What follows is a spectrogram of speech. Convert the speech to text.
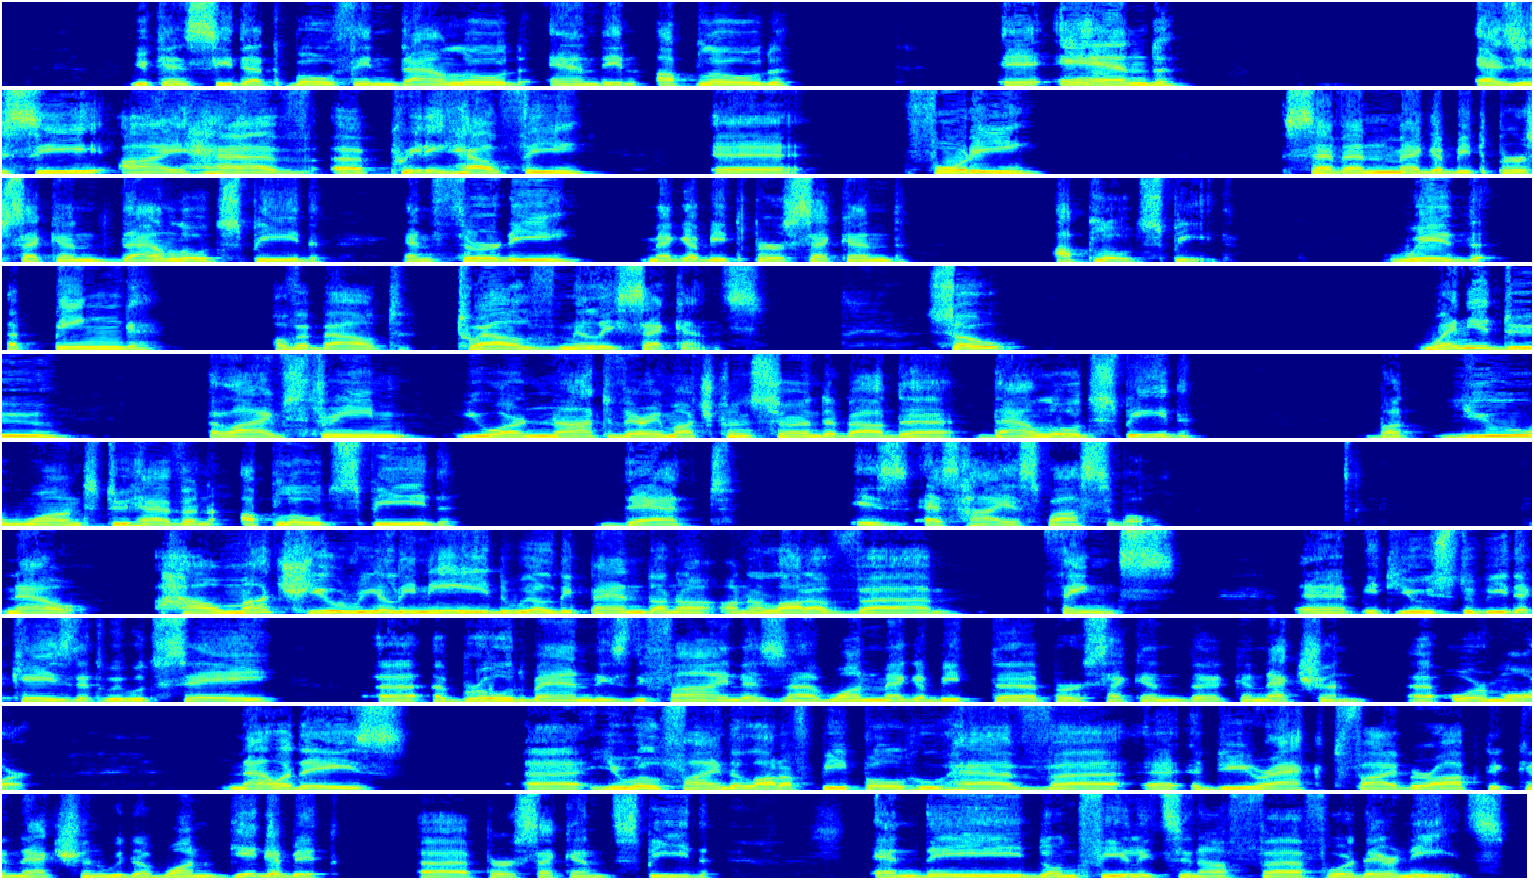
You can see that both in download and in upload. And as you see, I have a pretty healthy uh, 40 7 megabit per second download speed and 30 megabit per second upload speed with a ping of about 12 milliseconds. So when you do a live stream, you are not very much concerned about the download speed, but you want to have an upload speed that is as high as possible. Now, how much you really need will depend on a, on a lot of um, things. Uh, it used to be the case that we would say uh, a broadband is defined as a one megabit uh, per second uh, connection uh, or more. Nowadays, uh, you will find a lot of people who have a, a, direct fiber optic connection with a one gigabit per second speed, and they don't feel it's enough for their needs.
